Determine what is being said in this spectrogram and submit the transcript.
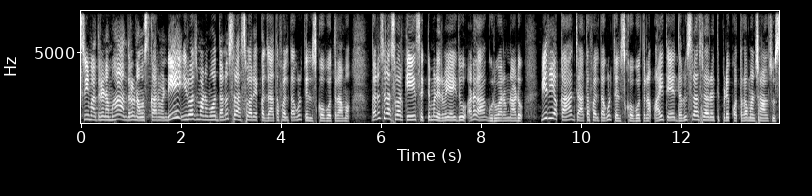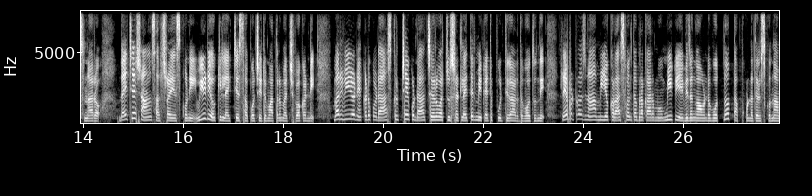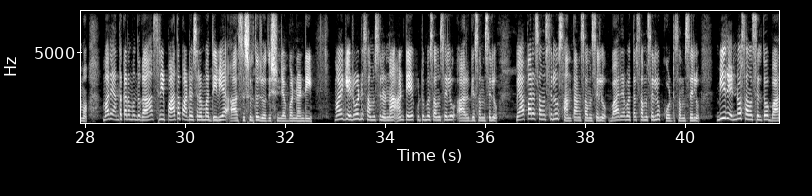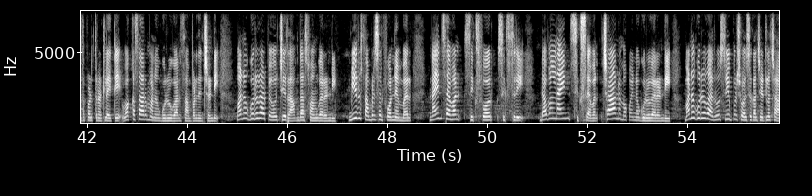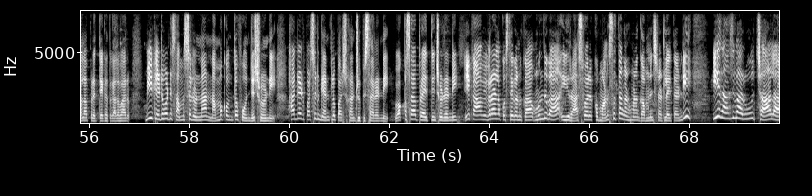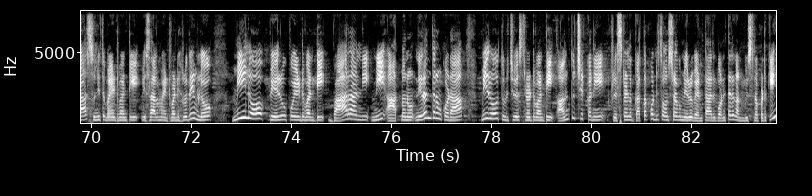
శ్రీమాత్రే నమ. అందరికి నమస్కారం అండి. ఈరోజు మనము ధనుసు రాశి వారి యొక్క జాత ఫలితాలు కూడా తెలుసుకోబోతున్నాము. ధనుసు రాశి వారికి సెప్టెంబర్ ఇరవై ఐదు అనగా గురువారం నాడు వీరి యొక్క జాత ఫలితాలు కూడా తెలుసుకోబోతున్నాం. అయితే ధనుసు రాశి వారు ఎవరైతే ఇప్పుడే కొత్తగా మన ఛానల్ చూస్తున్నారో దయచేసి ఛానల్ సబ్స్క్రైబ్ చేసుకొని వీడియోకి లైక్ చేసి సపోర్ట్ చేయడం మాత్రం మర్చిపోకండి. మరి వీడియోని ఎక్కడ కూడా స్క్రిప్ట్ చేయకుండా చివరి వరకు చూసినట్లయితే మీకైతే పూర్తిగా అర్థమవుతుంది. రేపటి రోజున మీ యొక్క రాశి ఫలితం ప్రకారము మీకు ఏ విధంగా ఉండబోతుందో తప్పకుండా తెలుసుకుందాము. మరి అంతకన్నా ముందుగా శ్రీ పాత పాటేశ్వరమ్మ దివ్య ఆశీస్సులతో జ్యోతిష్యం చెప్పండి మనకి ఎటువంటి సమస్యలు ఉన్నా అంటే కుటుంబ సమస్యలు ఆరోగ్య సమస్యలు వ్యాపార సమస్యలు సంతాన సమస్యలు భార్యాభర్తల సమస్యలు కోర్టు సమస్యలు. మీరు ఎన్నో సమస్యలతో బాధపడుతున్నట్లయితే ఒక్కసారి మన గురువు గారిని సంప్రదించండి. మన గురుగారి పేరు వచ్చి రామదాస్ స్వామి గారండి. మీరు సంప్రదించిన phone number nine seven six four six three double nine six seven. చాలా నమ్మకమైన గురుగారండి మన గురుగారు స్త్రీ పురుష వలసికల చెట్లో చాలా ప్రత్యేకత గలవారు. మీకు ఎటువంటి సమస్యలు ఉన్నా నమ్మకంతో ఫోన్ చేసి చూడండి. హండ్రెడ్ పర్సెంట్ గంటలో పరిష్కారం చూపిస్తారండి. ఒక్కసారి ప్రయత్నం చూడండి. ఇక వివరాలకు వస్తే కనుక ముందుగా ఈ రాశి వారి యొక్క మనస్తత్వం కనుక మనం గమనించినట్లయితే అండి ఈ రాశి వారు చాలా సున్నితమైనటువంటి విశాలమైనటువంటి హృదయంలో మీలో పేరుపోయినటువంటి భారాన్ని మీ ఆత్మను నిరంతరం కూడా మీరు తుడిచివేస్తున్నటువంటి అంతు చిక్కని ప్రశ్నలు గత కొన్ని సంవత్సరాలుగా మీరు వెంటారి ఒంటరిగా అనిపిస్తున్నప్పటికీ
